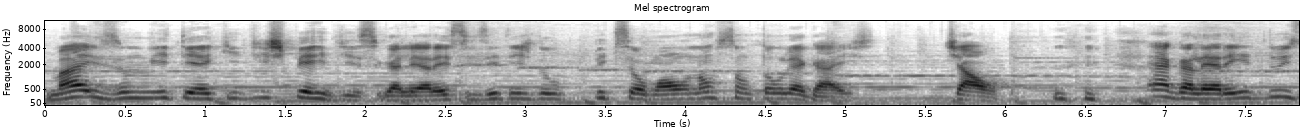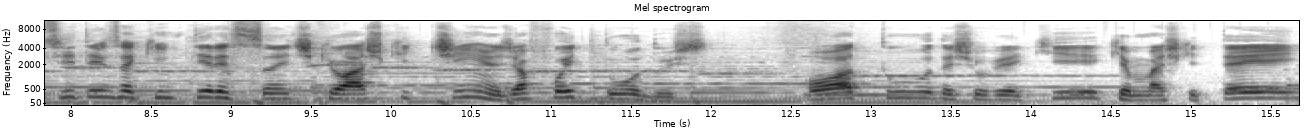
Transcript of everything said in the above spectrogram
Mais um item aqui de desperdício, galera. Esses itens do Pixelmon não são tão legais. Tchau. é, galera, e dos itens aqui interessantes que eu acho que tinha, já foi todos. Foto, deixa eu ver aqui, que mais que tem?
